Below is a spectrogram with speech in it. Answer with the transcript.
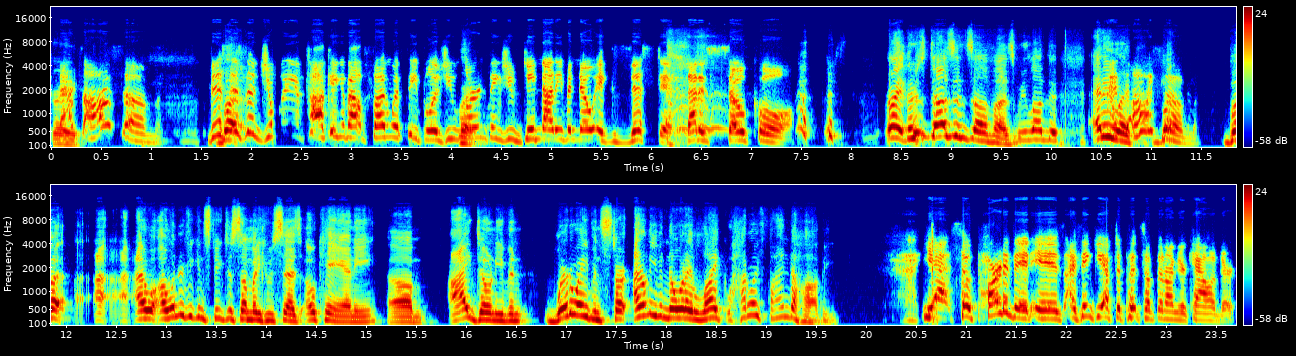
That's awesome. This but, is the joy of talking about fun with people is you right. learn things you did not even know existed. That is so cool. right. There's dozens of us. We love it. Anyway, That's awesome. But, but I, I, I, wonder if you can speak to somebody who says, okay, Annie, um, I don't even, where do I even start? I don't even know what I like. How do I find a hobby? Yeah. So part of it is I think you have to put something on your calendar,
